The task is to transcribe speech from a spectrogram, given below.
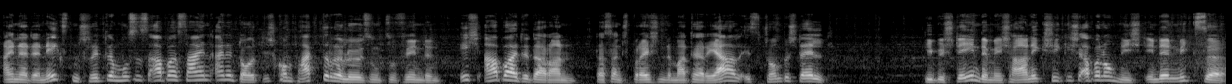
einer der nächsten Schritte muss es aber sein, eine deutlich kompaktere Lösung zu finden, ich arbeite daran, das entsprechende Material ist schon bestellt. Die bestehende Mechanik schicke ich aber noch nicht in den Mixer,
